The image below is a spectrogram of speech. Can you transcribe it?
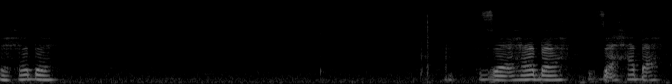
ذهب ذهب. ذهب.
